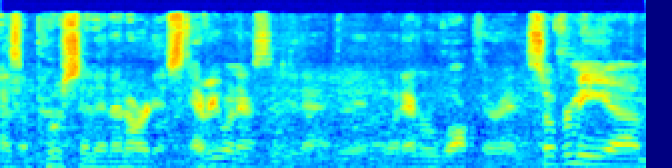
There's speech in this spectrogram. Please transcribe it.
as a person and an artist. Everyone has to do that in whatever walk they're in. So for me, um,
